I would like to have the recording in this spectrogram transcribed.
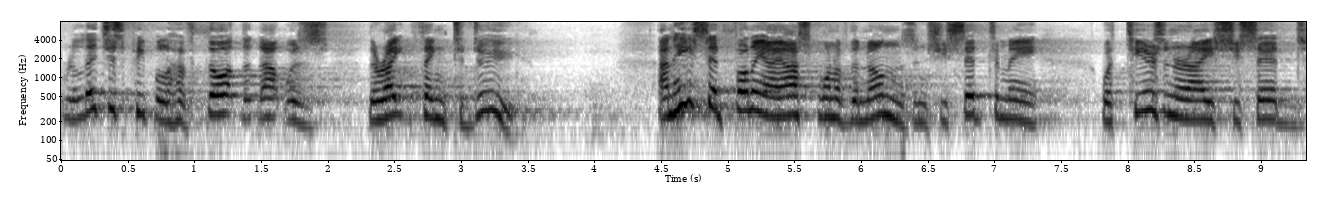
religious people, have thought that that was the right thing to do? And he said, Funny, I asked one of the nuns, and she said to me, with tears in her eyes, she said,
